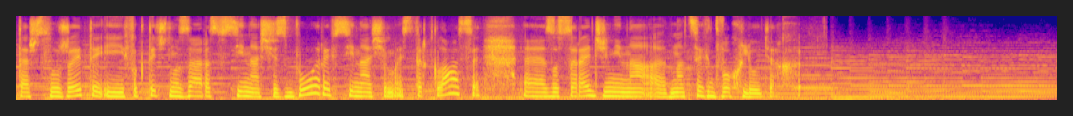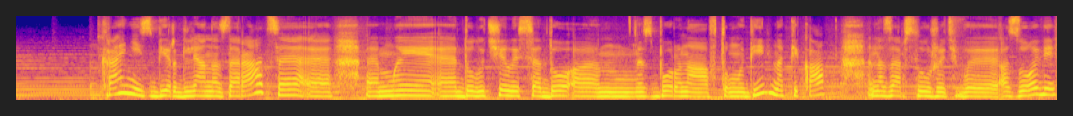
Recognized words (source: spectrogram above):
теж служити. І фактично зараз всі наші збори, всі наші майстер-класи зосереджені на, на цих двох людях. Крайній збір для Назара це е, е, ми е, долучилися до е, збору на автомобіль, на пікап. Назар служить в Азові.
